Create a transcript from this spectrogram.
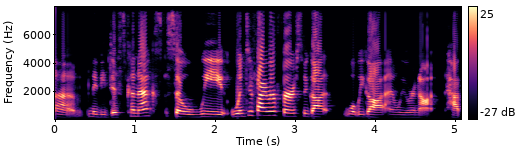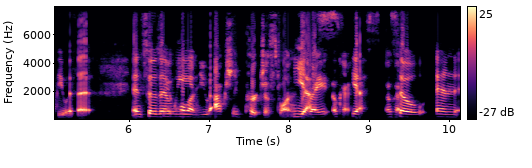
um, maybe disconnects so we went to fiverr first we got what we got and we were not happy with it and so then So, we hold on, you actually purchased one, yes right? Okay. yes Okay. so and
